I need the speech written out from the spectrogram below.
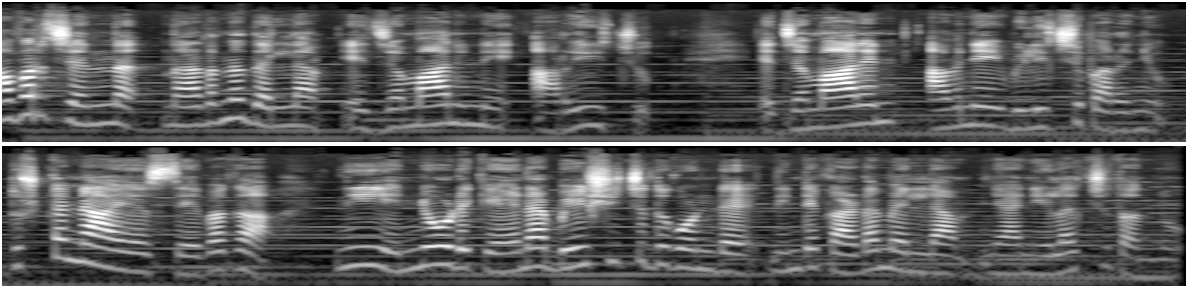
അവർ ചെന്ന് നടന്നതെല്ലാം യജമാനനെ അറിയിച്ചു. യജമാനൻ അവനെ വിളിച്ചു പറഞ്ഞു ദുഷ്ടനായ സേവക നീ എന്നോട് കേണപേക്ഷിച്ചതുകൊണ്ട് നിന്റെ കടമെല്ലാം ഞാൻ ഇളച്ചു തന്നു.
